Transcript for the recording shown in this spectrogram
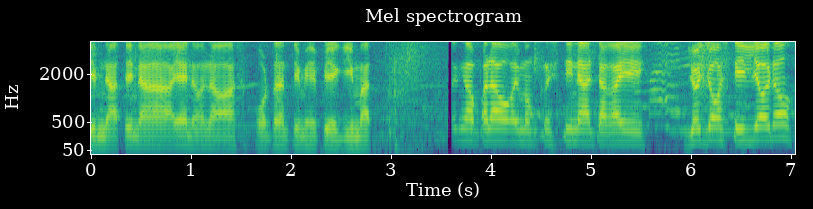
team natin na, ayan, no? Nakasuporta ng Team Happy Agimat. Nga pala ako kay Ma'am Christina at kay Jojo Castillo, no?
